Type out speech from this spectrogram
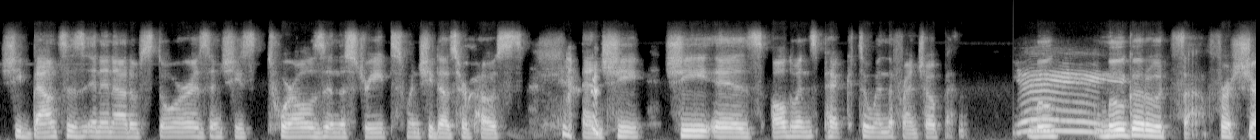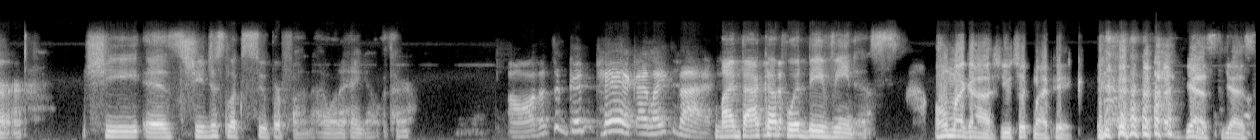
She bounces in and out of stores and she twirls in the streets when she does her posts. And she she is Aldwin's pick to win the French Open. Yay! Muguruza for sure. She is. She just looks super fun. I want to hang out with her. Oh, that's a good pick. I like that. My backup would be Venus. oh my gosh, you took my pick. yes, yes.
